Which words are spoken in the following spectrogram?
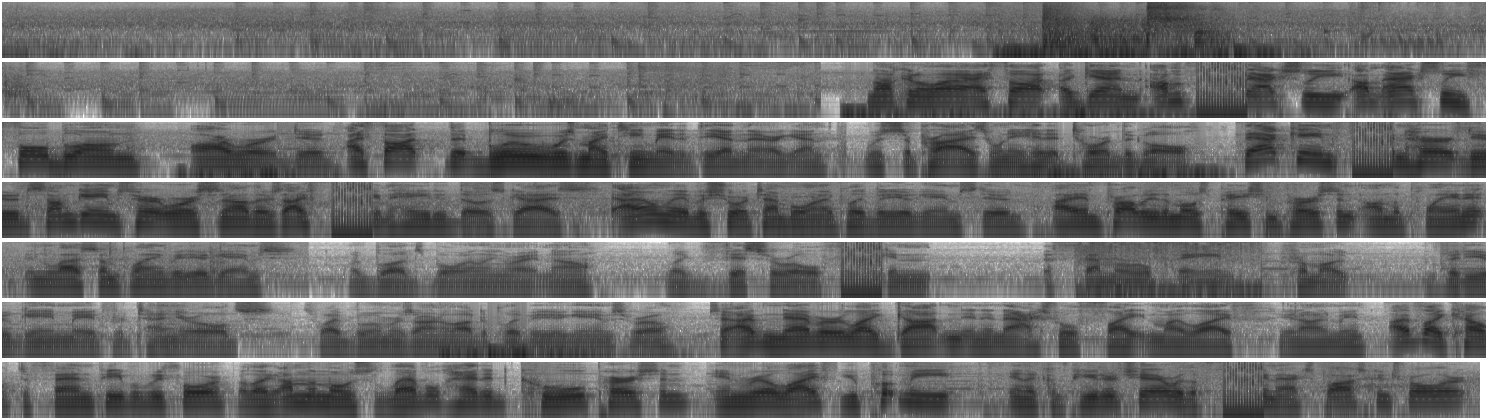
Not gonna lie, I thought again. I'm actually, I'm actually full blown R word, dude. I thought that Blue was my teammate at the end there again. Was surprised when he hit it toward the goal. That game hurt, dude. Some games hurt worse than others. I fucking hated those guys. I only have a short temper when I play video games, dude. I am probably the most patient person on the planet unless I'm playing video games. My blood's boiling right now. Like visceral fucking ephemeral pain from a video game made for 10 year olds. That's why boomers aren't allowed to play video games, bro. I've never like gotten in an actual fight in my life. You know what I mean? I've like helped defend people before, but like I'm the most level-headed, cool person in real life. You put me in a computer chair with a fucking Xbox controller.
